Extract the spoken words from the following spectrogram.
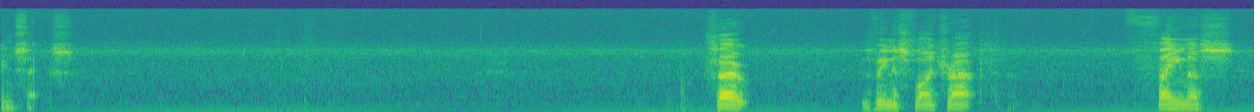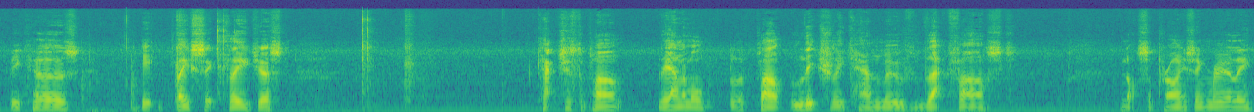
insects. So the Venus flytrap famous because it basically just catches the plant the animal the plant literally can move that fast not surprising really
